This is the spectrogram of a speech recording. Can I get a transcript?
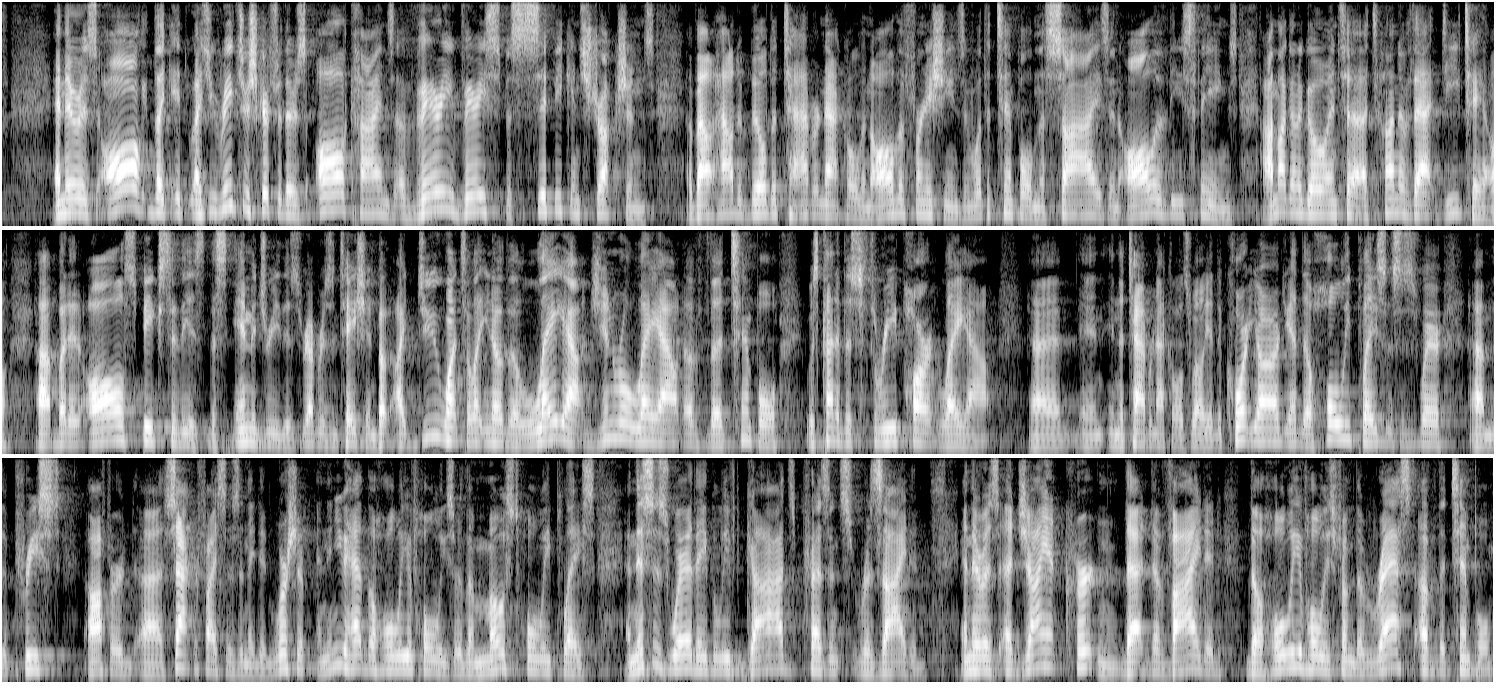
And there is all, like, it, as you read through scripture, there's all kinds of very, very specific instructions about how to build a tabernacle and all the furnishings and what the temple and the size and all of these things. I'm not going to go into a ton of that detail, uh, but it all speaks to this, this imagery, this representation. But I do want to let you know the layout, general layout of the temple was kind of this three part layout. Uh, in, in, the tabernacle as well. You had the courtyard, you had the holy places, this is where um, the priests offered uh, sacrifices and they did worship. And then you had the Holy of Holies, or the most holy place. And this is where they believed God's presence resided. And there was a giant curtain that divided the Holy of Holies from the rest of the temple.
